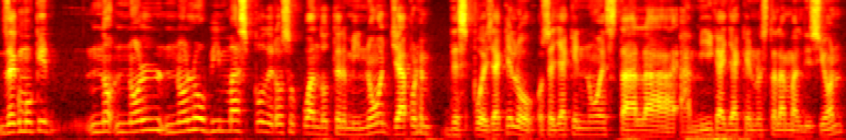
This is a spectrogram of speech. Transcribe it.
o sea, como que no, no, no lo vi más poderoso cuando terminó, ya por ejemplo, después, ya que lo, o sea, ya que no está la amiga, ya que no está la maldición,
